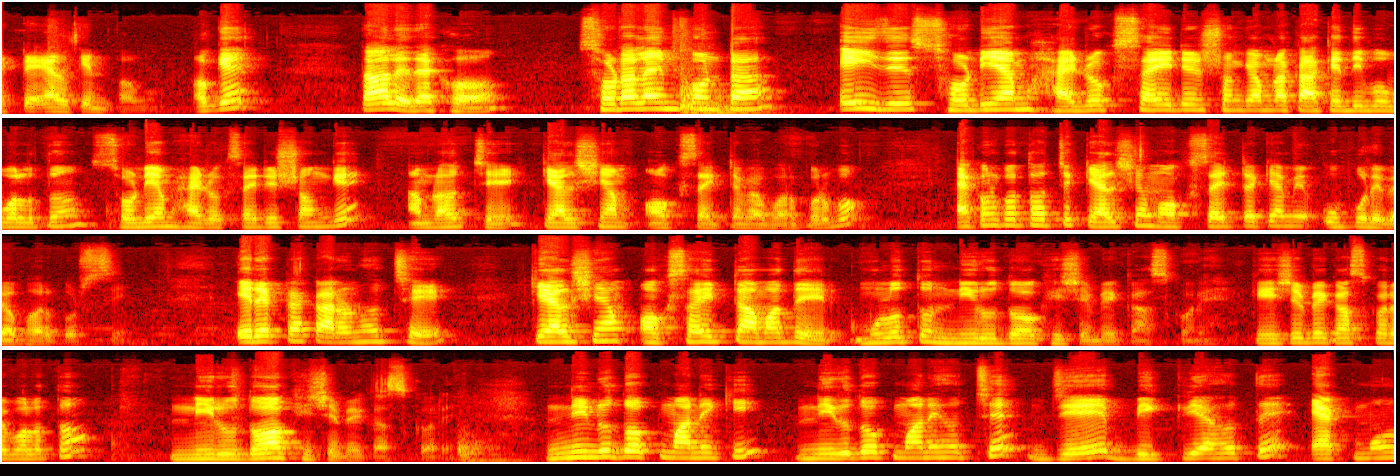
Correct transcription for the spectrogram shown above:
একটা অ্যালকেন পাবো, ওকে? তাহলে দেখো, সোডা লাইম কোনটা? এই যে সোডিয়াম হাইড্রোক্সাইডের সঙ্গে আমরা কাকে দিব বলতো? সোডিয়াম হাইড্রোক্সাইডের সঙ্গে আমরা হচ্ছে ক্যালসিয়াম অক্সাইডটা ব্যবহার করব। এখন কথা হচ্ছে ক্যালসিয়াম অক্সাইডটাকে আমি উপরে ব্যবহার করছি। এর একটা কারণ হচ্ছে ক্যালসিয়াম অক্সাইডটা আমাদের মূলত নিরোধক হিসেবে কাজ করে। কি হিসেবে কাজ করে বলতো? নিরোধক হিসেবে কাজ করে। নিরোধক মানে কি? নিরোধক মানে হচ্ছে যে বিক্রিয়া হতে এক মোল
